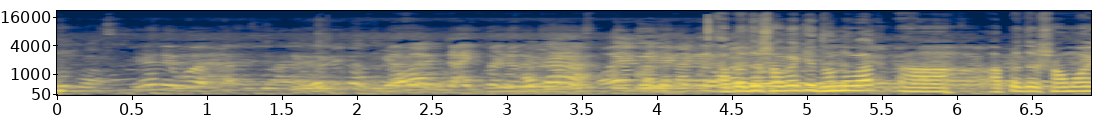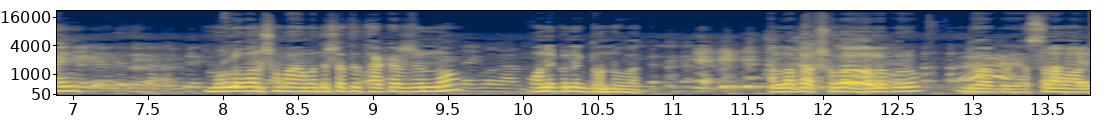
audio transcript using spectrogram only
আপনাদের সবাইকে ধন্যবাদ। আপনাদের সময়, মূল্যবান সময় আমাদের সাথে থাকার জন্য অনেক অনেক ধন্যবাদ। আল্লাহ পাক সবাই ভালো করুক। দোয়া করি। আসসালামু আলাইকুম।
